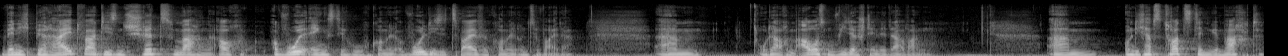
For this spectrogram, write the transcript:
wenn ich bereit war, diesen Schritt zu machen, auch obwohl Ängste hochkommen, obwohl diese Zweifel kommen und so weiter, ähm, oder auch im Außen Widerstände da waren, ähm, und ich habe es trotzdem gemacht,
